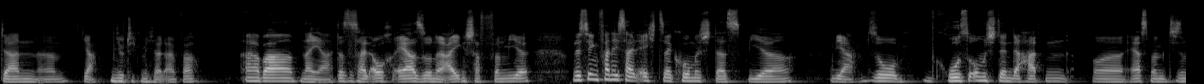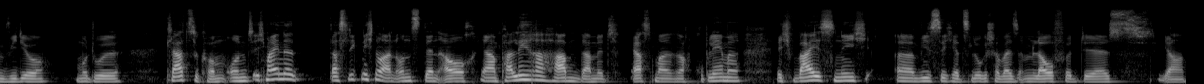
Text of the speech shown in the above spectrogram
dann, ähm, ja, mute ich mich halt einfach. Aber naja, das ist halt auch eher so eine Eigenschaft von mir. Und deswegen fand ich es halt echt sehr komisch, dass wir ja so große Umstände hatten, äh, erstmal mit diesem Videomodul klarzukommen. Und ich meine, das liegt nicht nur an uns, denn auch ja, ein paar Lehrer haben damit erstmal noch Probleme. Ich weiß nicht, äh, wie es sich jetzt logischerweise im Laufe des ja,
